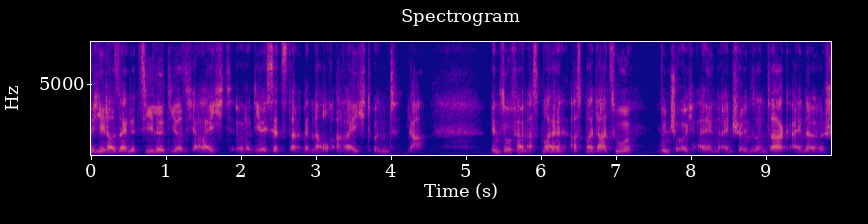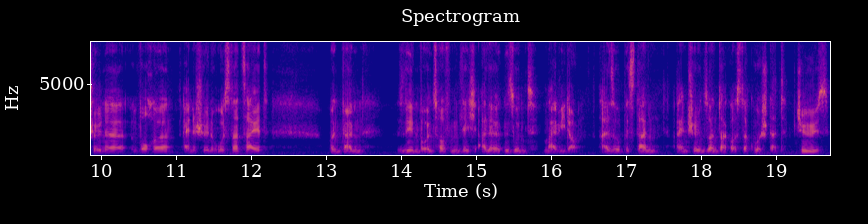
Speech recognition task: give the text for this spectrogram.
jeder seine Ziele, die er sich erreicht oder die er sich setzt, am Ende auch erreicht. Und ja, insofern erstmal erstmal dazu wünsche euch allen einen schönen Sonntag, eine schöne Woche, eine schöne Osterzeit und dann sehen wir uns hoffentlich alle gesund mal wieder. Also bis dann, einen schönen Sonntag aus der Kurstadt. Tschüss.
